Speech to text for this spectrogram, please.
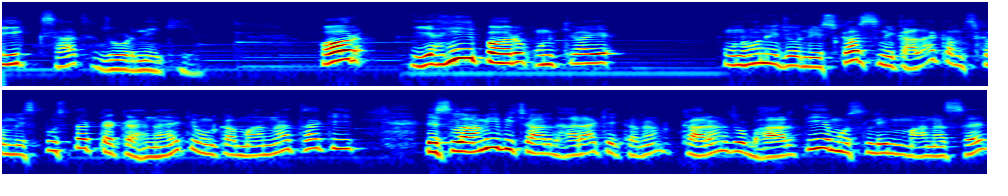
एक साथ जोड़ने की। है और यहीं पर उनका उन्होंने जो निष्कर्ष निकाला, कम से कम इस पुस्तक का कहना है कि उनका मानना था कि इस्लामी विचारधारा के कारण कारण जो भारतीय मुस्लिम मानस है,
